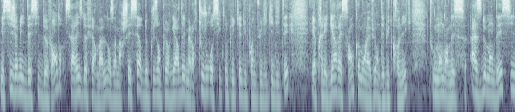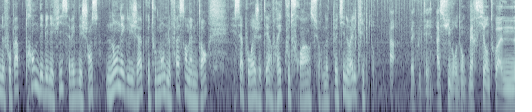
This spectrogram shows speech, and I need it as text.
Mais si jamais il décide de vendre, ça risque de faire mal dans un marché certes de plus en plus regardé, mais alors toujours aussi compliqué du point de vue liquidité. Et après les gains récents, comme on l'a vu en début de chronique, tout le monde en est à se demander s'il ne faut pas prendre des bénéfices avec des chances non négligeables que tout le monde le fasse en même temps. Et ça pourrait jeter un vrai coup de froid sur notre petit Noël crypto. Ah, bah écoutez, à suivre donc. Merci Antoine.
